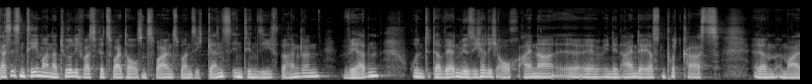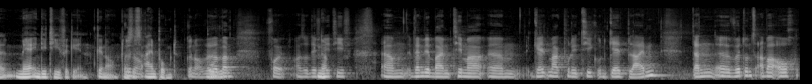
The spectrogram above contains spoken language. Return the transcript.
Das ist ein Thema natürlich, was wir 2022 ganz intensiv behandeln werden. Und da werden wir sicherlich auch einer äh, in den einen der ersten Podcasts ähm, mal mehr in die Tiefe gehen. Genau, das genau. ist ein Punkt. Genau, wenn wir beim, voll, also definitiv. Ja. Ähm, wenn wir beim Thema ähm, Geldmarktpolitik und Geld bleiben, dann äh, wird uns aber auch,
